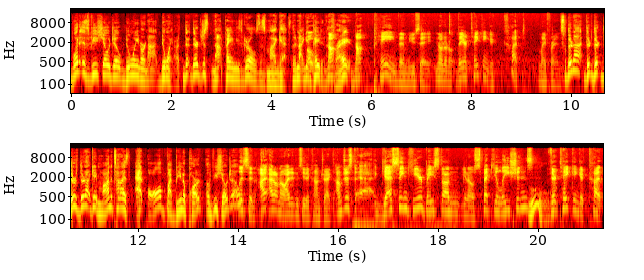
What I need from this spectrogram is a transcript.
what is VShojo doing or not doing? They're, they're just not paying these girls. Is my guess. They're not getting Oh, paid enough, not, right? Not paying them, you say? No, no, no. They are taking a cut, my friend. So they're not they're, they're they're they're not getting monetized at all by being a part of VShojo. Listen, I, I don't know. I didn't see the contract. I'm just uh, guessing here based on you know speculations. Ooh. They're taking a cut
